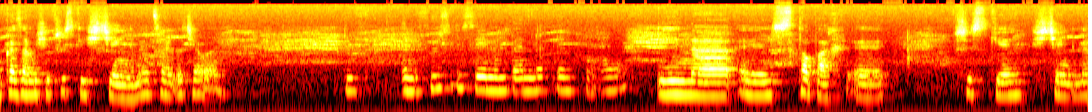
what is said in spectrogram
Ukazały się wszystkie ścięgna całego ciała. I na e, stopach e, wszystkie ścięgna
